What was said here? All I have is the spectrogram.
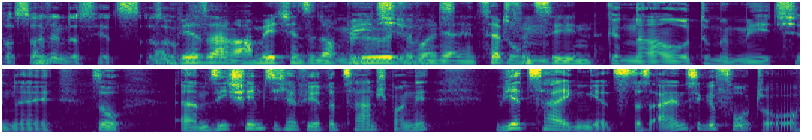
was soll denn das jetzt? Also, Und wir sagen, ach, Mädchen sind doch blöd, wir Mädchen, wollen die an den Zöpfen dumm, ziehen. Genau, dumme Mädchen, ey. So, ähm, sie schämt sich ja für ihre Zahnspange. Wir zeigen jetzt das einzige Foto,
